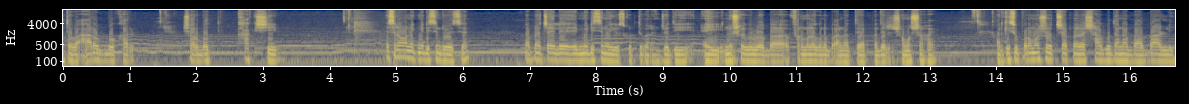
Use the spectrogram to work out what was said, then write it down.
অথবা আরব বোখার, শরবত খাকসি এছাড়াও অনেক মেডিসিন রয়েছে। আপনারা চাইলে এই মেডিসিনও ইউজ করতে পারেন যদি এই নুস্খাগুলো বা ফর্মুলাগুলো বানাতে আপনাদের সমস্যা হয়। আর কিছু পরামর্শ হচ্ছে আপনারা সাগুদানা বা বার্লি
